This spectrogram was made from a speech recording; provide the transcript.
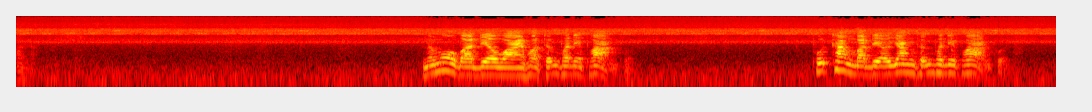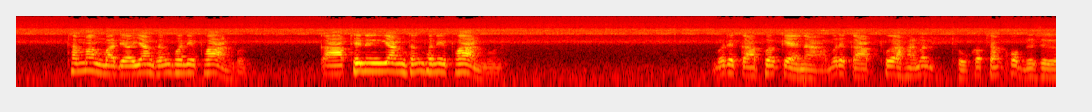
หันนโมบาทเดียววายหอดถึงพระนิพพานพุ่นพุทธังบาทเดียวยั่งถึงพระนิพพานพุ่นธรรมั่งบาทเดียวยั่งถึงพระนิพพานพุ่นกราบที่หนึ่งยั่งถึงพระนิพพานหมดบริกาบเพื่อแก่หนาบริกาบเพื่อให้มันถูกกับสังคมซื่อ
